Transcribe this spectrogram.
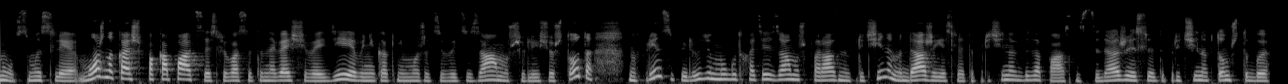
Ну, в смысле, можно, конечно, покопаться, если у вас это навязчивая идея, вы никак не можете выйти замуж или еще что-то, но, в принципе, люди могут хотеть замуж по разным причинам, и даже если это причина в безопасности, даже если это причина в том, чтобы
